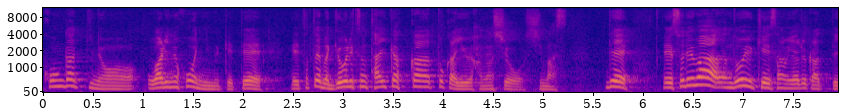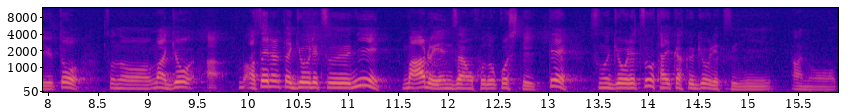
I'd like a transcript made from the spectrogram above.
今学期の終わりの方に向けて例えば行列の対角化とかいう話をします。でそれはどういう計算をやるかっていうと、そのまあ行与えられた行列にまあある演算を施していって、その行列を対角行列にあの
